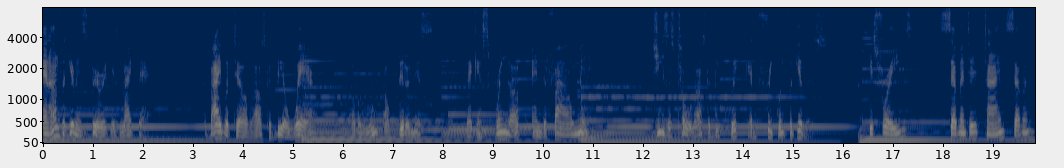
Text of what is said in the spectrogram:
An unforgiving spirit is like that. The Bible tells us to be aware of the root of bitterness that can spring up and defile many. Jesus told us to be quick and frequent forgivers. His phrase, 70 times 7,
